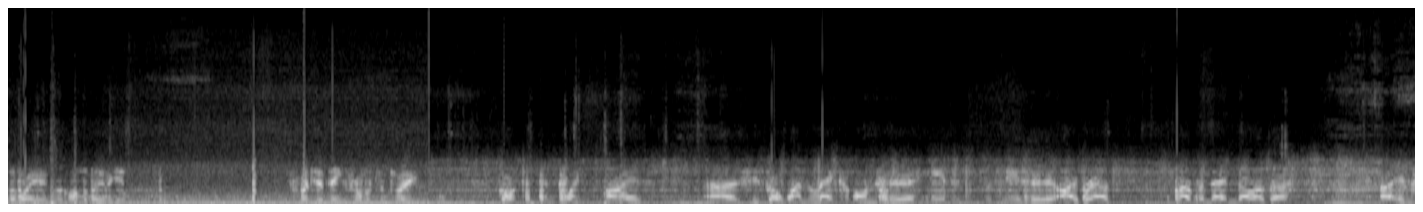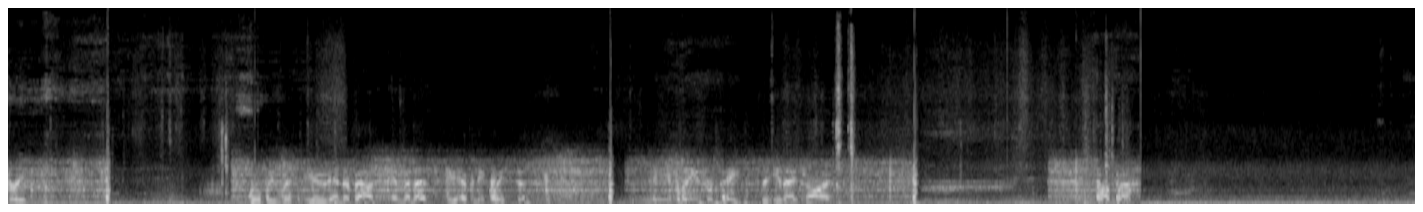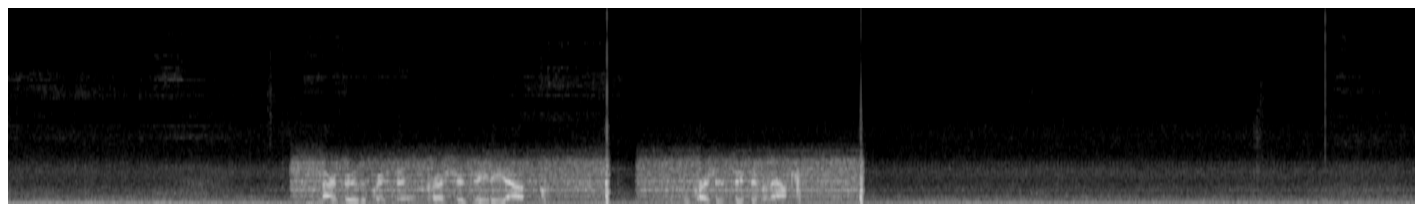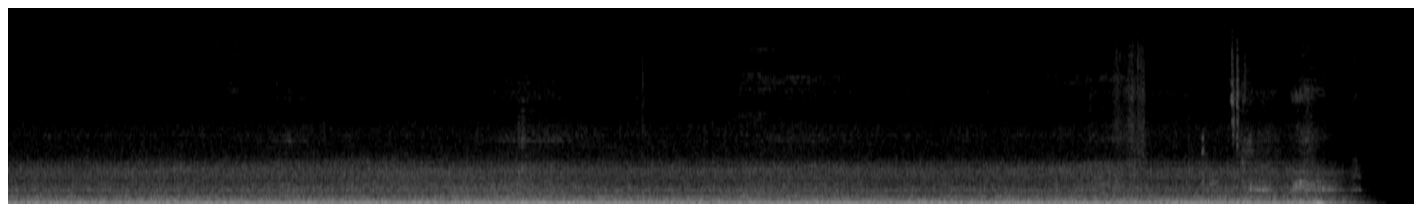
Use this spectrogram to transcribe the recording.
on the way, on the move again. Roger, thanks, Robinson, too. Got pinpoint eyes. Uh, she's got one lack on her head, near her eyebrows. Apart from that, no other uh, injury. We'll be with you in about 10 minutes. Do you have any questions? Can you please repeat the NHI? Papa. No further questions. Christchurch ED out. Process 27 out.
